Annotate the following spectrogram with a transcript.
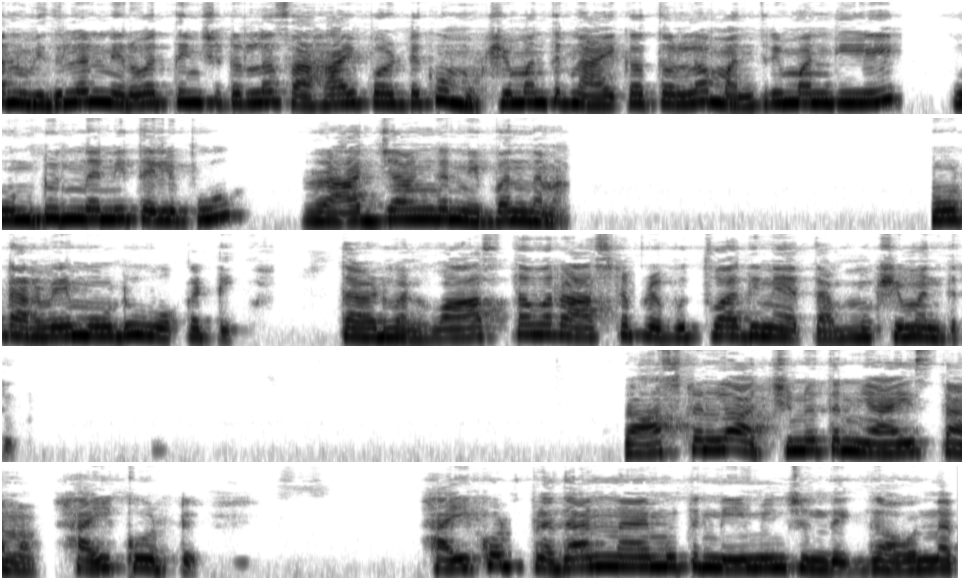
తన విధులను నిర్వర్తించడంలో సహాయపడుటకు ముఖ్యమంత్రి నాయకత్వంలో మంత్రిమండలి ఉంటుందని తెలుపు రాజ్యాంగ నిబంధన. నూట అరవై మూడు ఒకటి. Third one. వాస్తవ రాష్ట్ర ప్రభుత్వాధినేత ముఖ్యమంత్రి. రాష్ట్రంలో అత్యున్నత న్యాయస్థానం హైకోర్టు. హైకోర్టు ప్రధాన న్యాయమూర్తి నియమించింది గవర్నర్.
